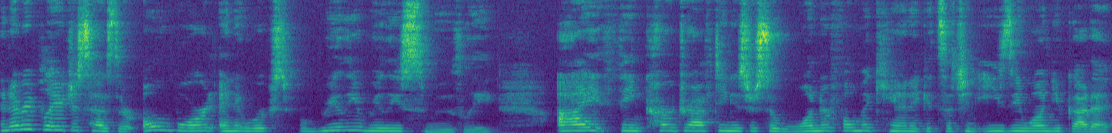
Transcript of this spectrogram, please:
And every player just has their own board and it works really, really smoothly. I think card drafting is just a wonderful mechanic. It's such an easy one. You've got a,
